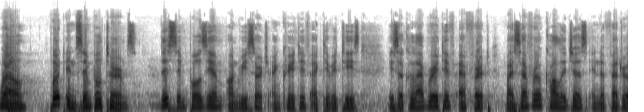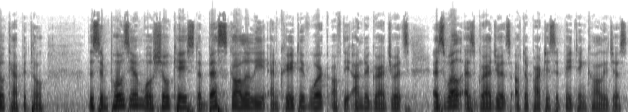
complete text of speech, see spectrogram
Well, put in simple terms, this symposium on research and creative activities is a collaborative effort by several colleges in the federal capital. The symposium will showcase the best scholarly and creative work of the undergraduates as well as graduates of the participating colleges.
